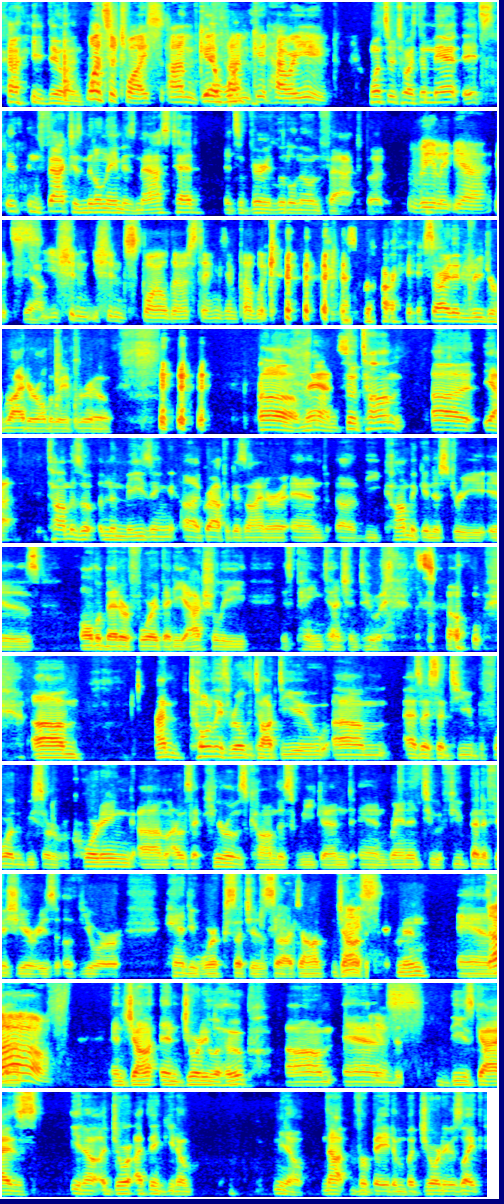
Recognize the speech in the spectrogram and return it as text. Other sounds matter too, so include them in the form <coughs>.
How are you doing? Once or twice. I'm good. Yeah, one- I'm good. How are you? Once or twice. The man. It's it, in fact his middle name is Masthead. It's a very little known fact, but Really? Yeah. It's Yeah. you shouldn't you shouldn't spoil those things in public. <laughs> <laughs> sorry, sorry I didn't read your rider all the way through. oh man. So Tom, uh, yeah, Tom is a, an amazing uh, graphic designer, and uh, the comic industry is all the better for it that he actually is paying attention to it. <laughs> so, um, I'm totally thrilled to talk to you. Um, as I said to you before that we started recording, um, I was at Heroes Con this weekend and ran into a few beneficiaries of your handiwork, such as uh, John, Jonathan Nice. Hickman and uh, oh, and John and Jordy LeHeup. Um, and yes. these guys, you know, adore, I think, you know, you know, not verbatim, but Jordy was like,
